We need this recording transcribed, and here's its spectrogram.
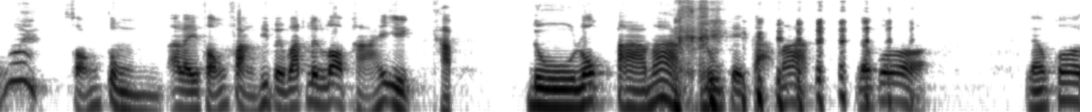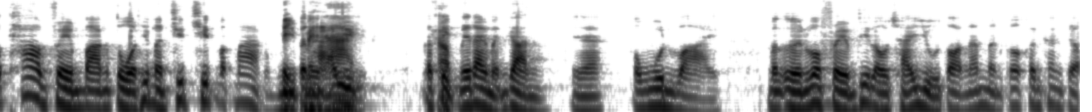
โอ้ยสองตุ่มอะไรสองฝั่งที่ไปวัดเรื่องรอบขาให้อีกครับ ดูลกตามาก ดูเกะกะมาก แล้วก็ แล้วก็ถ้าเฟรมบางตัวที่มันชิดๆมากๆ มีปัญหาอีกก็ติดไม่ได้เหมือนกันนะก็วุ่นวายบังเอิญว่าเฟรมที่เราใช้อยู่ตอนนั้นมันก็ค่อนข้างจะ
